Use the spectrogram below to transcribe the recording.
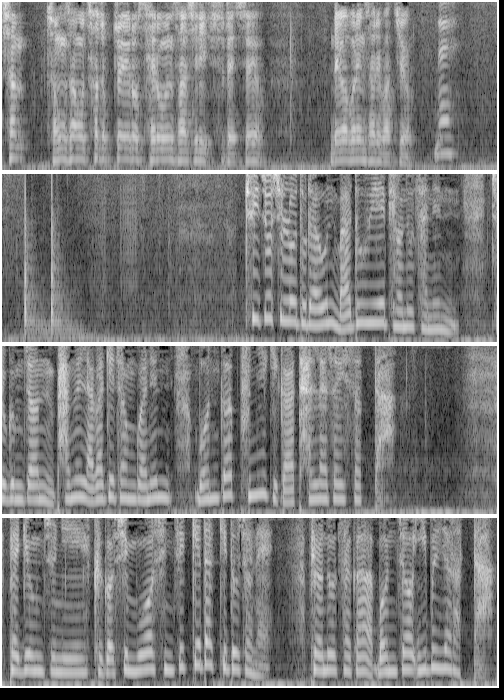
참 정상우 차족조회로 새로운 사실이 입수됐어요. 내가 보낸 자료 봤죠? 네. 취조실로 돌아온 마도위의 변호사는 조금 전 방을 나가기 전과는 뭔가 분위기가 달라져 있었다. 백용준이 그것이 무엇인지 깨닫기도 전에 변호사가 먼저 입을 열었다.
